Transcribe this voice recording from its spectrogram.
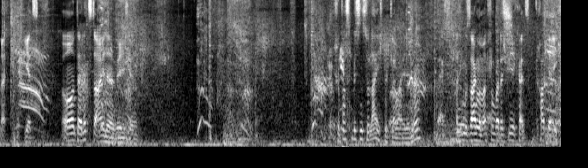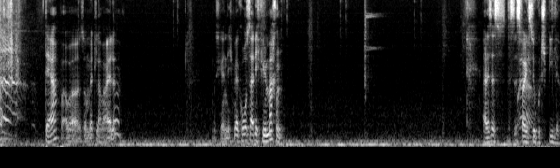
Nein, jetzt. Und der letzte eine, welche? Schon fast ein bisschen zu leicht mittlerweile, ne? Also ich muss sagen, am Anfang war der Schwierigkeitsgrad ja echt derb, aber so mittlerweile muss ich ja nicht mehr großartig viel machen. Ja, das ist, das ist, weil ich so gut spiele.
